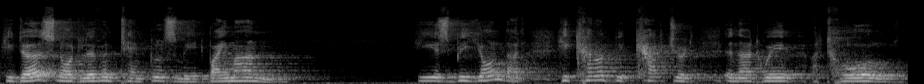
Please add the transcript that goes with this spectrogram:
he does not live in temples made by man. He is beyond that. He cannot be captured in that way at all.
